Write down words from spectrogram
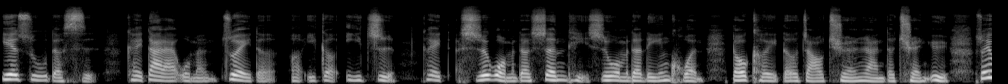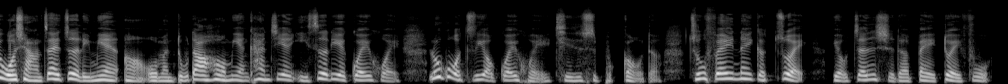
耶稣的死可以带来我们罪的呃一个医治。可以使我们的身体、使我们的灵魂都可以得着全然的痊愈。所以，我想在这里面，呃，我们读到后面，看见以色列归回，如果只有归回，其实是不够的，除非那个罪。有真实的被对付，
